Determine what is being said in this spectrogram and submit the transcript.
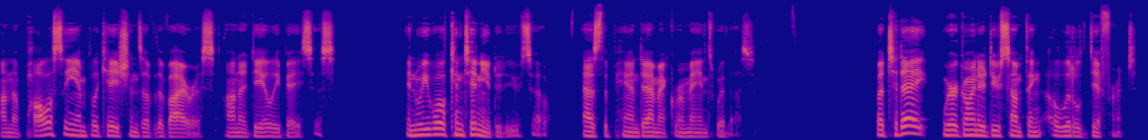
on the policy implications of the virus on a daily basis, and we will continue to do so as the pandemic remains with us. But today, we're going to do something a little different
